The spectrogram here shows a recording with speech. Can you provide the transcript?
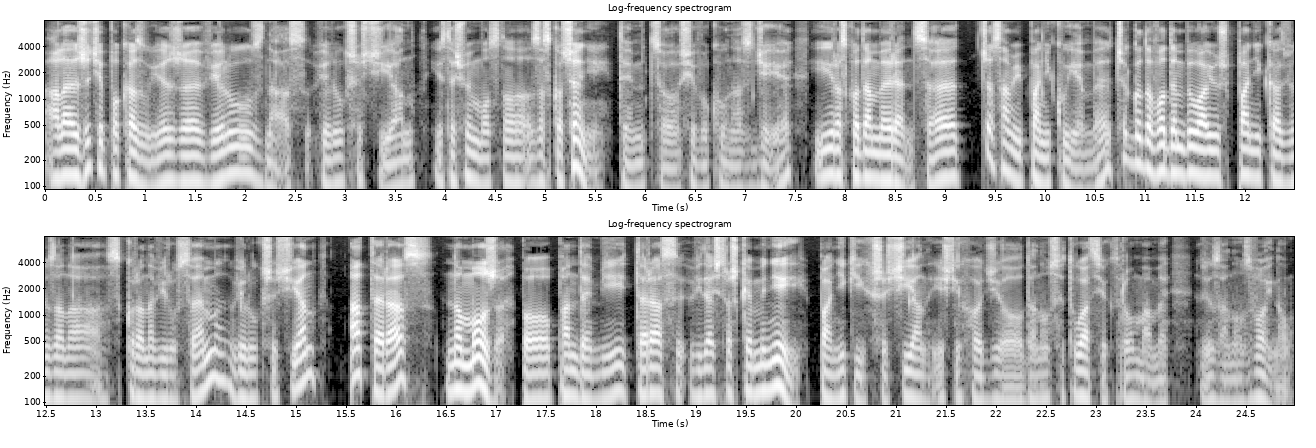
ale życie pokazuje, że wielu z nas, wielu chrześcijan, jesteśmy mocno zaskoczeni tym, co się wokół nas dzieje i rozkładamy ręce, czasami panikujemy, czego dowodem była już panika związana z koronawirusem wielu chrześcijan, a teraz, no może po pandemii, teraz widać troszkę mniej paniki chrześcijan, jeśli chodzi o daną sytuację, którą mamy związaną z wojną.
